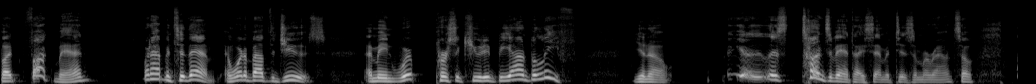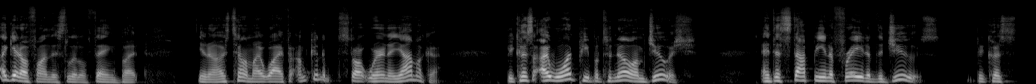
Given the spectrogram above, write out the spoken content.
but fuck, man, what happened to them? And what about the Jews? I mean, we're persecuted beyond belief. You know, you know, there's tons of anti-Semitism around. So I get off on this little thing, but you know, I was telling my wife I'm going to start wearing a yarmulke because I want people to know I'm Jewish and to stop being afraid of the Jews because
